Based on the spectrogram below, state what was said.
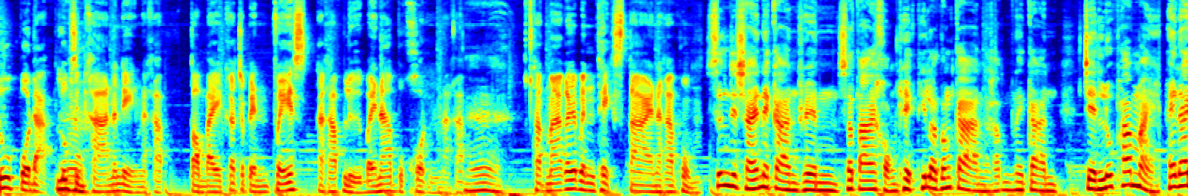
รูป Product รูปสินค้านั่นเองนะครับต่อไปก็จะเป็น Face นะครับหรือใบหน้าบุคคลนะครับอ่าถัดมาก็จะเป็น Text Style นะครับผมซึ่งจะใช้ในการเทรนสไตล์ของเทคที่เราต้องการนะครับในการเจนรูปภาพใหม่ให้ได้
